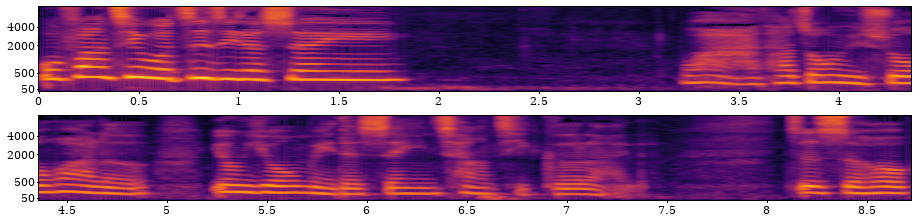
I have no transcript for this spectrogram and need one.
我放弃我自己的声音。哇，他终于说话了，用优美的声音唱起歌来了。这时候，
